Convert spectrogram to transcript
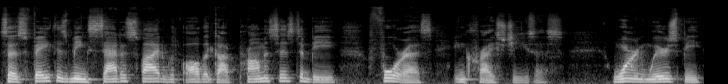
says, Faith is being satisfied with all that God promises to be for us in Christ Jesus. Warren Wiersbe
